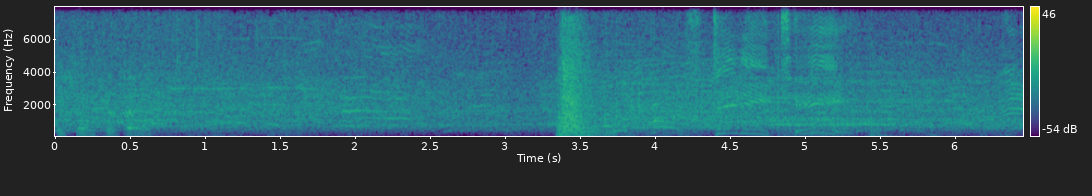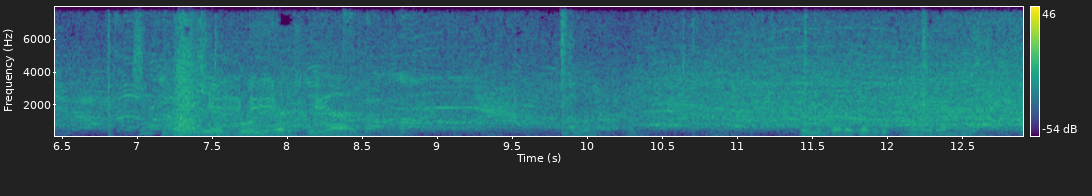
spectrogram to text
पिछल से टाइप ये गोलवर की याद गोलवर अगर रुक नहीं रहे हैं।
